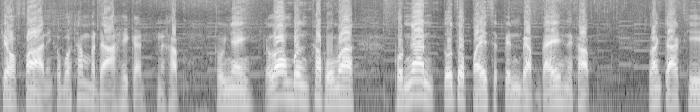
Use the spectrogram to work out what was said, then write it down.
แก้วฟ้านี่ก็บ่ธรรมดาให้กันนะครับ ตัวใหญ่ก็ลองเบิ่งครับผมว่าผลงานตัวต่อไปจะเป็นแบบใดนะครับ หลังจากที่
